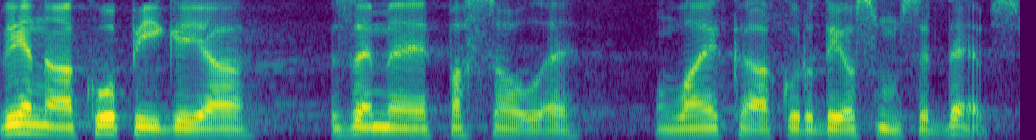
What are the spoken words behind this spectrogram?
vienā kopīgajā zemē, pasaulē, un laikā, kuru Dievs mums ir devis.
